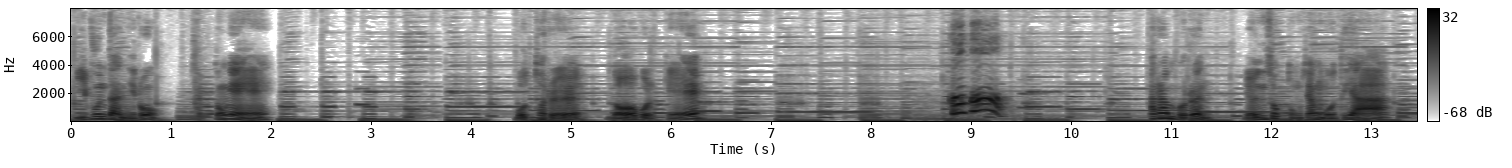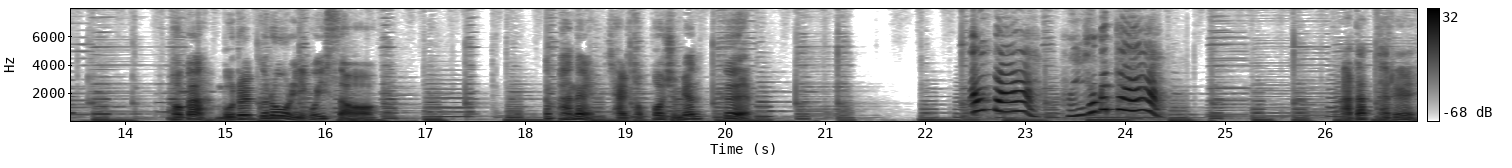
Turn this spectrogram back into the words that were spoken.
2분 단위로 작동해. 모터를 넣어볼게. 파란 불은 연속 동작 모드야. 터가 물을 끌어올리고 있어. 상판을 잘 덮어주면 끝. 분수 같아. 아답타를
